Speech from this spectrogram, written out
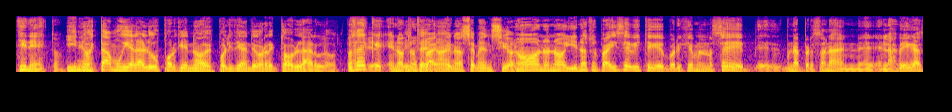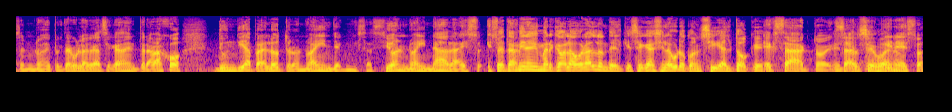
Tiene esto. Y no está muy a la luz porque no es políticamente correcto hablarlo. Vos sabés que en otros ¿viste? países. No, no se menciona. No, no, no. Y en otros países, viste que, por ejemplo, no sé, eh, una persona en, en Las Vegas, en los espectáculos de Las Vegas, se queda en trabajo de un día para el otro. No hay indemnización, no hay nada. Eso, eso Pero también hay un mercado laboral donde el que se queda sin laburo consigue el toque. Exacto, exacto. Entonces, bueno. Tiene eso.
